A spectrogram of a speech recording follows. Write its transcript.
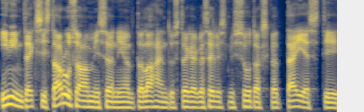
inimtekstist arusaamise nii-öelda lahendust ega ka sellist, mis suudaks ka täiesti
